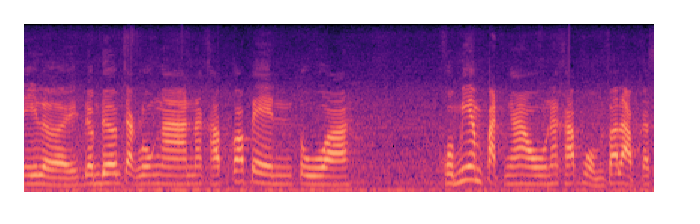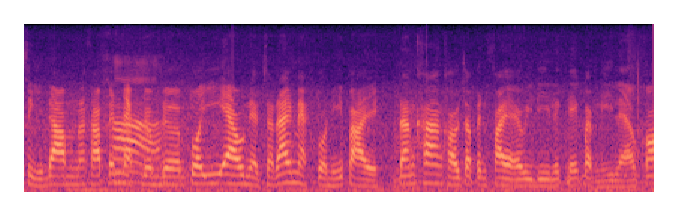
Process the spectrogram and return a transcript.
นี่เลยเดิมๆจากโรงงานนะครับก็เป็นตัวโครเมียมปัดเงานะครับผมสลับกับสีดำนะครับเป็นค่ะแม็กเดิมๆตัว EL เนี่ยจะได้แม็กตัวนี้ไป ด้านข้างเขาจะเป็นไฟ LED เล็กๆ แบบนี้แล้วก็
